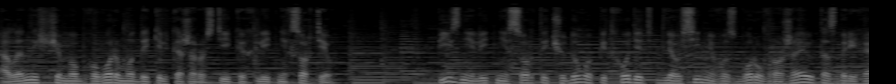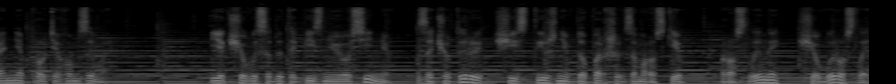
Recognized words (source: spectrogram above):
але нижче ми обговоримо декілька жаростійких літніх сортів. Пізні літні сорти чудово підходять для осіннього збору врожаю та зберігання протягом зими. Якщо висадите пізньою осінню, за 4-6 тижнів до перших заморозків, рослини, що виросли,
